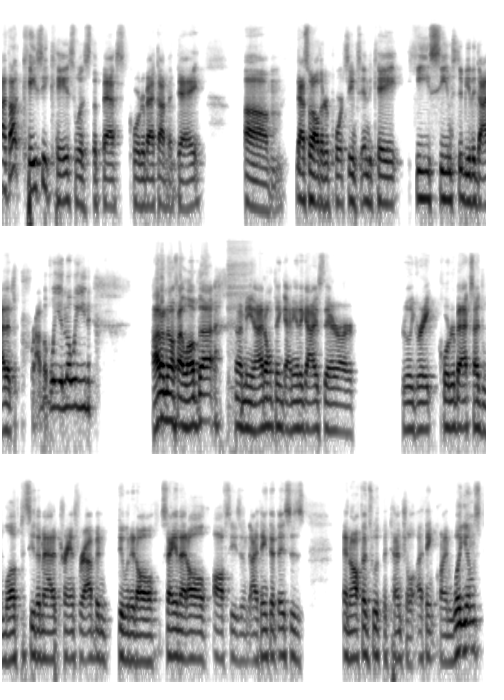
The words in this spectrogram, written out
I thought Casey Case was the best quarterback on the day. Um, that's what all the reports seem to indicate. He seems to be the guy that's probably in the lead. I don't know if I love that. I mean, I don't think any of the guys there are really great quarterbacks. I'd love to see them add a transfer. I've been doing it all, saying that all offseason. I think that this is an offense with potential. I think Quian Williams,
